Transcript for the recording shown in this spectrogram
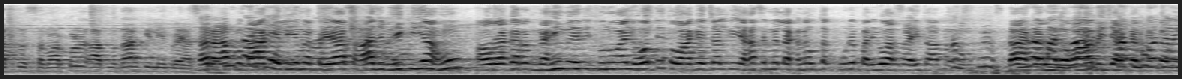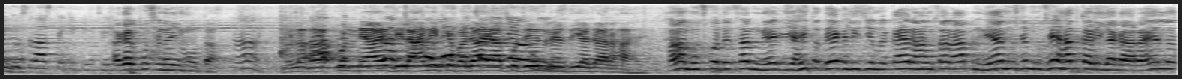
आत्मसमर्पण आत्मदाह के लिए प्रयास सर आत्मदाह के लिए मैं प्रयास आज भी किया हूँ और अगर नहीं मेरी सुनवाई होती तो आगे चल के यहाँ से मैं लखनऊ तक पूरे परिवार सहित आत्मदाह करूँगा वहाँ भी जा खत्म करके जाएगी उस रास्ते के अगर कुछ नहीं होता। हाँ। मतलब आपको न्याय दिलाने के बजाय आपको जेल भेज दिया जा रहा है। हाँ मुझको सर यही तो देख लीजिए मैं कह रहा हूँ सर आप न्याय मुझे मुझे हथकड़ी लगा रहे हैं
